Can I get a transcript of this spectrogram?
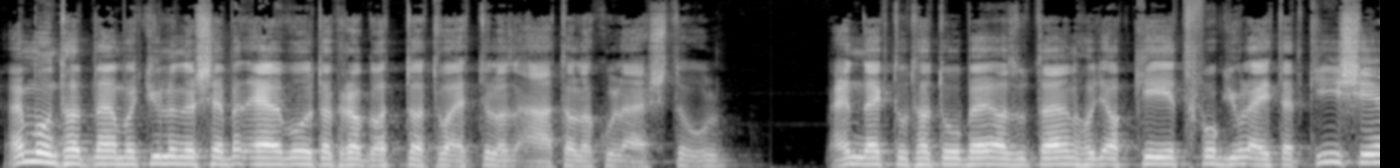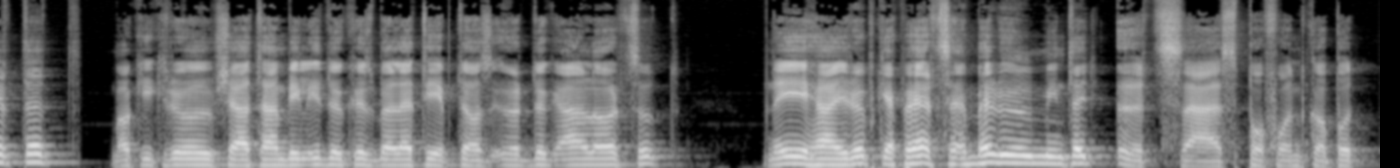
Nem mondhatnám, hogy különösebben el voltak ragadtatva ettől az átalakulástól. Ennek tudható be azután, hogy a két fogjul ejtett kísértett, akikről Sátánbil időközben letépte az ördög állarcot, néhány röpke percen belül mintegy 500 pofont kapott.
